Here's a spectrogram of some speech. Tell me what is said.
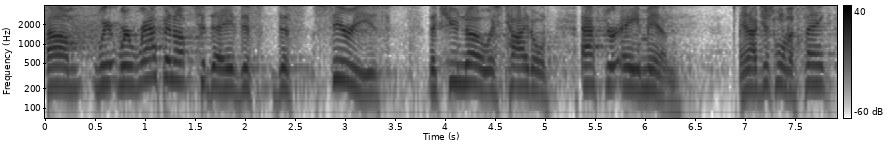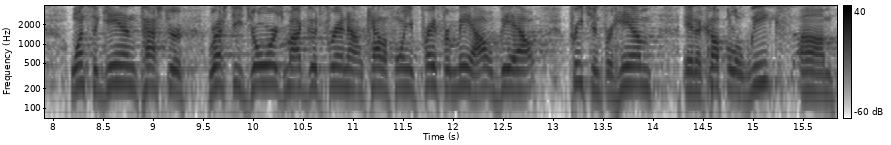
Um, we're, we're wrapping up today this, this series that you know is titled After Amen. And I just want to thank once again Pastor Rusty George, my good friend out in California. Pray for me. I'll be out preaching for him in a couple of weeks. Um,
